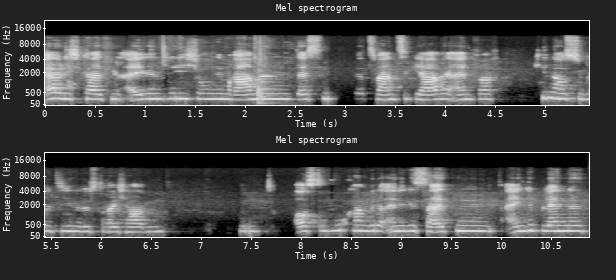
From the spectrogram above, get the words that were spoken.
Feierlichkeiten eigentlich und im Rahmen dessen wir 20 Jahre einfach Kinderauszubildung in Österreich haben. Und aus dem Buch haben wir da einige Seiten eingeblendet,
